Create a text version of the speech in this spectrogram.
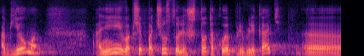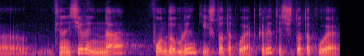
объема они вообще почувствовали, что такое привлекать э, финансирование на фондовом рынке, и что такое открытость, что такое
